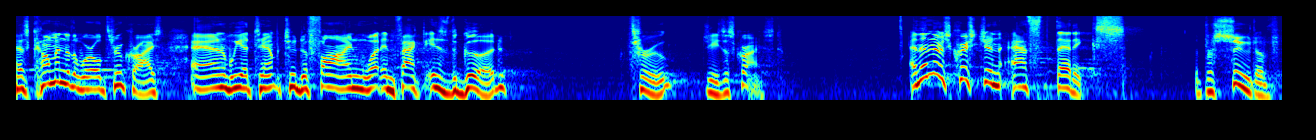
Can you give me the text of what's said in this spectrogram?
has come into the world through Christ, and we attempt to define what, in fact, is the good through Jesus Christ. And then there's Christian aesthetics, the pursuit of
